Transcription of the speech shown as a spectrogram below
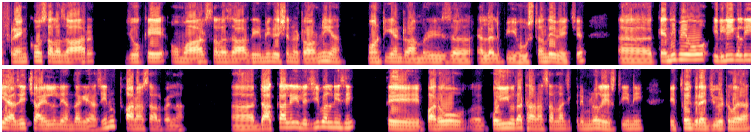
ਫ੍ਰੈਂਕੋ ਸਲਾਜ਼ਾਰ ਜੋ ਕਿ ਉਮਾਰ ਸਲਾਜ਼ਾਰ ਦੀ ਇਮੀਗ੍ਰੇਸ਼ਨ ਅਟਾਰਨੀ ਆ Monty and Ramirez LLP Houston ਦੇ ਵਿੱਚ ਅ, ਕਹਿੰਦੀ ਵੀ ਉਹ ਇਲੀਗਲੀ ਐਜ਼ ਅ ਚਾਈਲਡ ਲਿਆਂਦਾ ਗਿਆ ਸੀ ਇਹਨੂੰ 18 ਸਾਲ ਪਹਿਲਾਂ। ਡਾਕਾ ਲਈ ਐਲੀਜੀਬਲ ਨਹੀਂ ਸੀ ਤੇ ਪਰ ਉਹ ਕੋਈ ਉਹਦਾ 18 ਸਾਲਾਂ ਚ ਕ੍ਰਿਮੀਨਲ ਹਿਸਟਰੀ ਨਹੀਂ ਇੱਥੋਂ ਹੀ ਗ੍ਰੈਜੂਏਟ ਹੋਇਆ।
